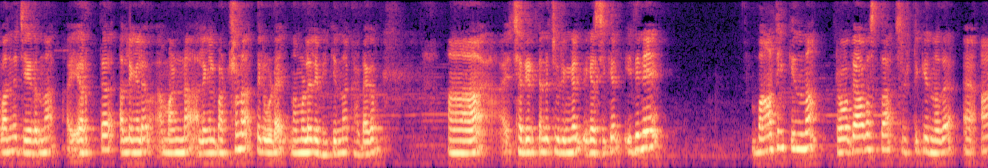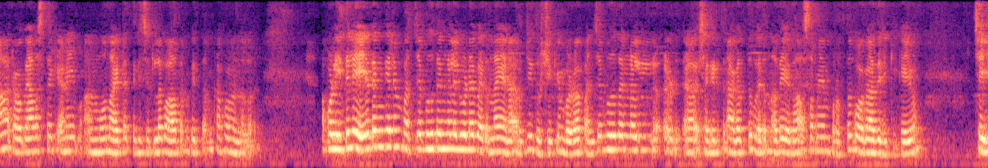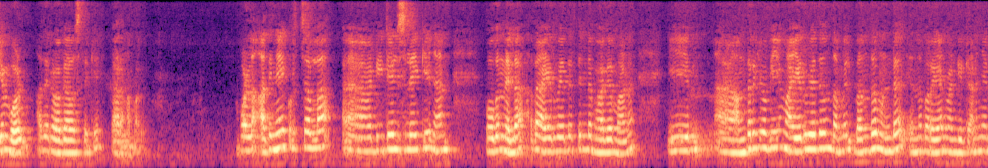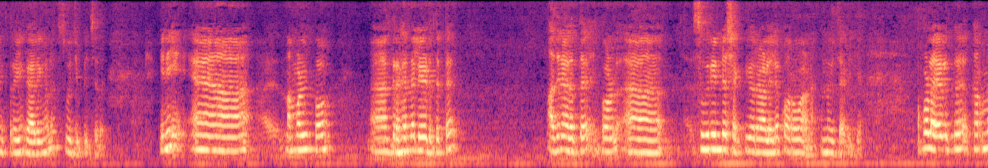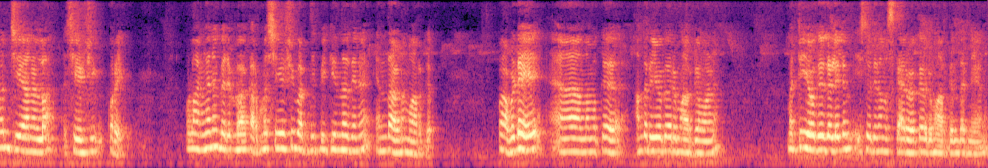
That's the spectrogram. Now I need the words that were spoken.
വന്നു ചേരുന്ന എർത്ത് അല്ലെങ്കിൽ മണ്ണ് അല്ലെങ്കിൽ ഭക്ഷണത്തിലൂടെ നമ്മൾ ലഭിക്കുന്ന ഘടകം ശരീരത്തിന്റെ ചുരുങ്ങൽ വികസിക്കൽ ഇതിനെ ബാധിക്കുന്ന രോഗാവസ്ഥ സൃഷ്ടിക്കുന്നത് ആ, രോഗാവസ്ഥയ്ക്കാണ് ഈ മൂന്നായിട്ട് തിരിച്ചിട്ടുള്ള വാദം പിത്തം കഫം എന്നുള്ളത്. അപ്പോൾ ഇതിൽ ഏതെങ്കിലും പഞ്ചഭൂതങ്ങളിലൂടെ വരുന്ന എനർജി ദുഷിക്കുമ്പോഴോ പഞ്ചഭൂതങ്ങളിൽ ശരീരത്തിനകത്ത് വരുന്നത് യഥാസമയം പുറത്തു പോകാതിരിക്കുകയോ ചെയ്യുമ്പോൾ അത് രോഗാവസ്ഥയ്ക്ക് കാരണമാകും. അപ്പോൾ അതിനെക്കുറിച്ചുള്ള ഡീറ്റെയിൽസിലേക്ക് ഞാൻ പോകുന്നില്ല. അത് ആയുർവേദത്തിന്റെ ഭാഗമാണ്. ഈ അന്തർയോഗയും ആയുർവേദവും തമ്മിൽ ബന്ധമുണ്ട് എന്ന് പറയാൻ വേണ്ടിയിട്ടാണ് ഞാൻ ഇത്രയും കാര്യങ്ങൾ സൂചിപ്പിച്ചത്. ഇനി നമ്മളിപ്പോൾ ഗ്രഹനില എടുത്തിട്ട് അതിനകത്ത് ഇപ്പോൾ സൂര്യന്റെ ശക്തി ഒരാളിൽ കുറവാണ് എന്ന് വിചാരിക്കുക. അപ്പോൾ അയാൾക്ക് കർമ്മം ചെയ്യാനുള്ള ശേഷി കുറയും. അപ്പോൾ അങ്ങനെ വരുമ്പോൾ കർമ്മശേഷി വർദ്ധിപ്പിക്കുന്നതിന് എന്താണ് മാർഗം? അപ്പോൾ അവിടെ നമുക്ക് അന്തർയോഗ ഒരു മാർഗമാണ്. മറ്റ് യോഗകളിലും ഈ സൂര്യ നമസ്കാരമൊക്കെ ഒരു മാർഗം തന്നെയാണ്.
